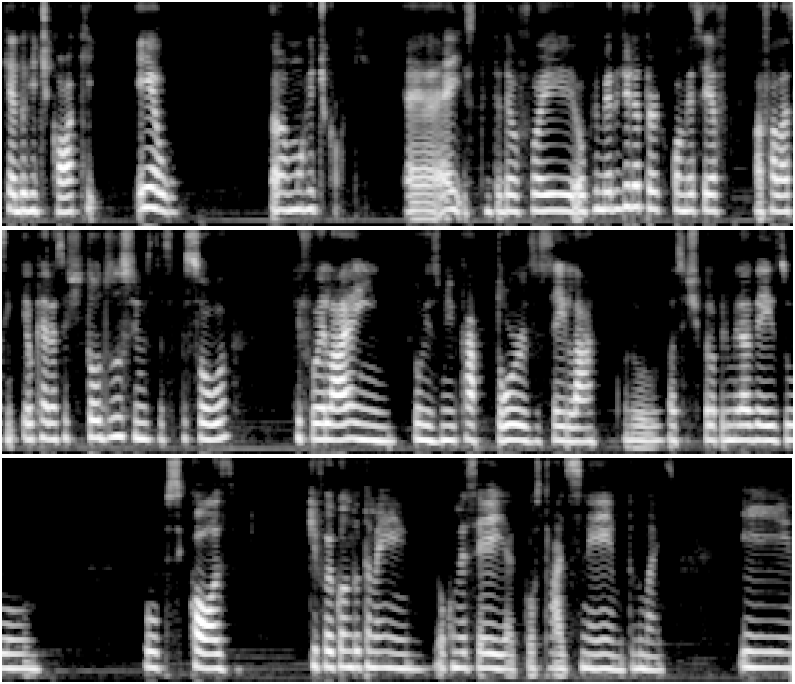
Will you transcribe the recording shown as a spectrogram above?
que é do Hitchcock. Eu amo Hitchcock. É, é isso, entendeu? Foi o primeiro diretor que eu comecei a a falar assim: eu quero assistir todos os filmes dessa pessoa, que foi lá em 2014, sei lá, quando eu assisti pela primeira vez o, o Psicose, que foi quando também eu comecei a gostar de cinema e tudo mais. E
